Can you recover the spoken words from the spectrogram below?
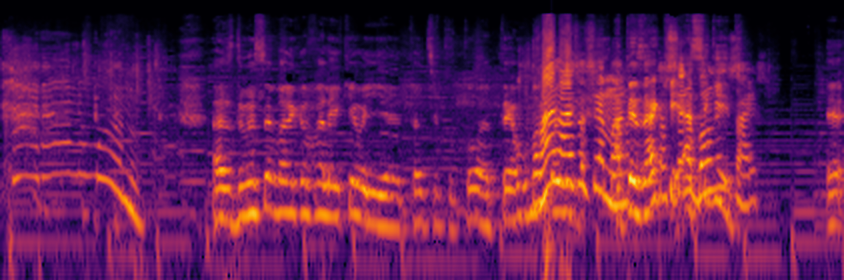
Caralho, mano. As duas semanas que eu falei que eu ia. Então, tipo, pô, tem alguma Vai coisa. lá essa semana. Apesar Tá que é nos seguinte. é,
